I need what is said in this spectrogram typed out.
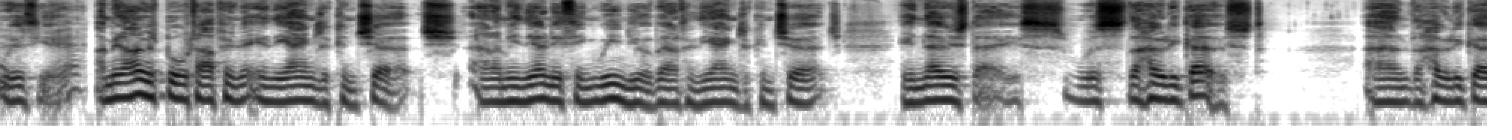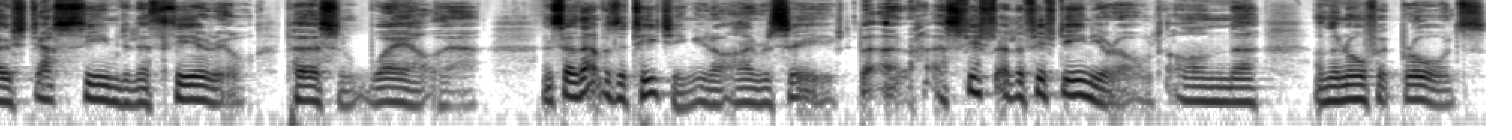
with you? Yeah. I mean, I was brought up in, in the Anglican church, and I mean, the only thing we knew about in the Anglican church in those days was the Holy Ghost. And the Holy Ghost just seemed an ethereal person way out there. And so that was the teaching, you know, I received. But as, a 15-year-old on the, on the Norfolk Broads,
